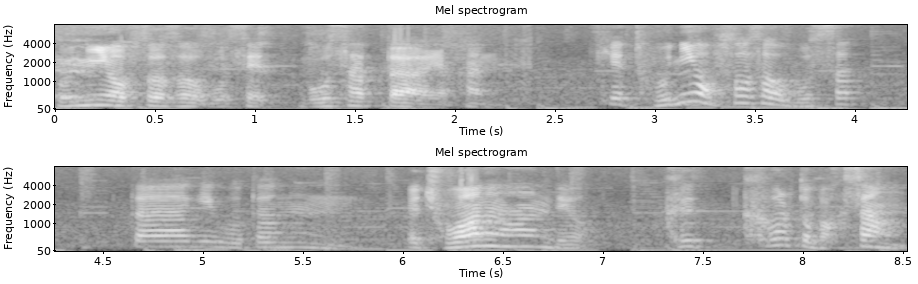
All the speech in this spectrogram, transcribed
돈이 없어서 못, 샀, 못 샀다 약간 이게 돈이 없어서 못 샀다 기보다는 그러니까 좋아는 하는데요. 그 그걸 또 막상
